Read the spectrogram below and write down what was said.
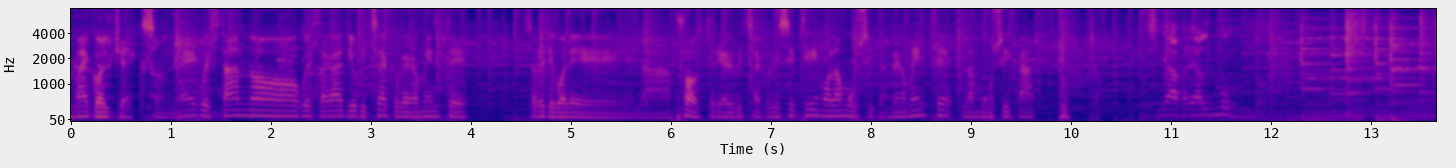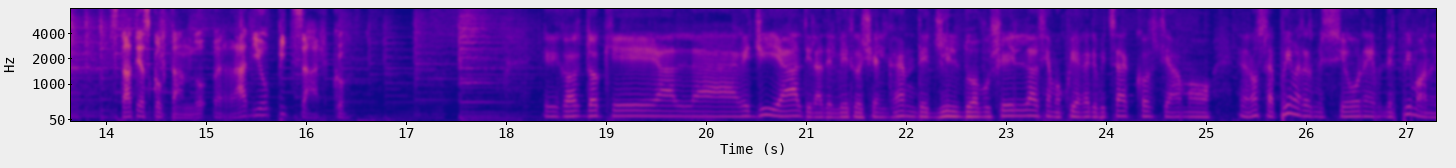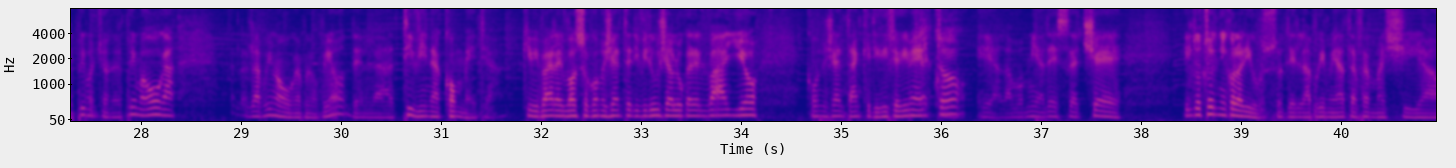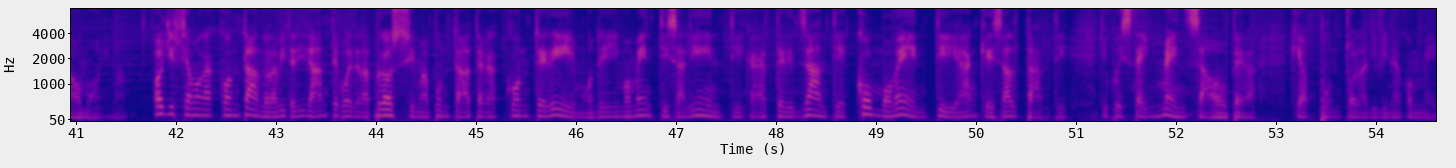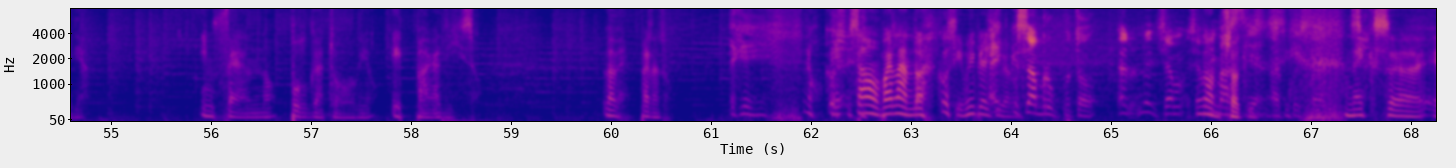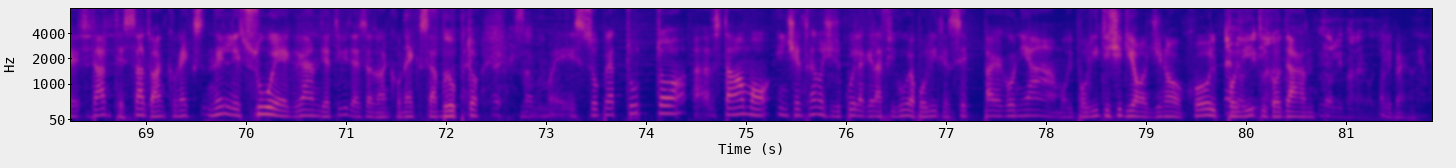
Michael Jackson. Eh, quest'anno questa Radio Pizzacco veramente sapete qual è la forza di Radio Pizzacco? Che sentiremo la musica, veramente la musica tutto. Si apre al mondo. State ascoltando Radio Pizzarco. Vi ricordo che alla regia, al di là del vetro, c'è il grande Gildo Avucella. Siamo qui a Radio Pizzacco, stiamo nella nostra prima trasmissione del primo anno, del primo giorno, della prima ora, la prima ora proprio della Divina Commedia. Chi vi parla è il vostro conducente di fiducia, Luca Del Vaglio, conducente anche di riferimento. E alla mia destra c'è il dottor Nicola Di Russo della premiata farmacia omonima. Oggi stiamo raccontando la vita di Dante, poi nella prossima puntata racconteremo dei momenti salienti, caratterizzanti e commoventi e anche esaltanti di questa immensa opera che è appunto la Divina Commedia. Inferno, purgatorio e paradiso. Vabbè, parla tu. E che- No, eh, stavamo parlando così, mi piaceva. Ex abrupto. Eh, noi siamo, siamo Non so rimasti chi a sì. questa... un ex eh, Dante è stato anche un ex nelle sue grandi attività è stato anche un ex abrupto Ex abrupto. e soprattutto eh, stavamo incentrandoci su quella che è la figura politica se paragoniamo i politici di oggi no, col Eh, non li politico paragoni- Dante Non li paragoni. non li paragoniamo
